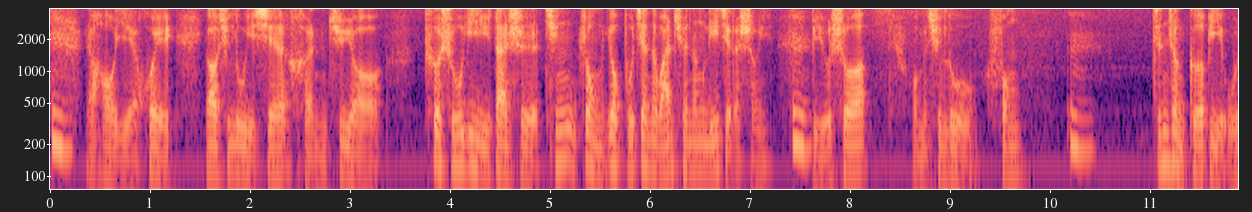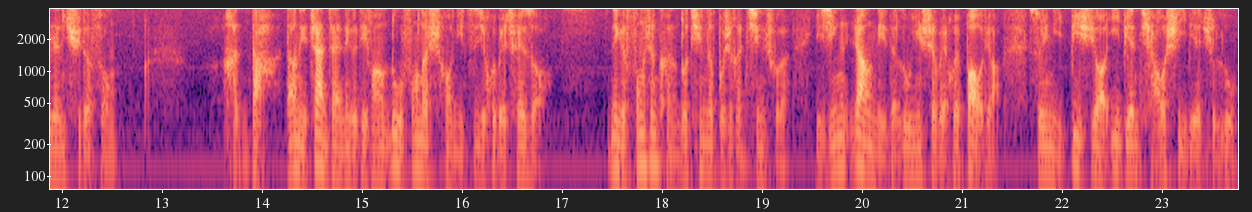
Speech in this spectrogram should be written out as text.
嗯。然后也会要去录一些很具有特殊意义，但是听众又不见得完全能理解的声音。嗯。比如说我们去录风，嗯。真正戈壁无人区的风很大，当你站在那个地方录风的时候，你自己会被吹走，那个风声可能都听得不是很清楚了，已经让你的录音设备会爆掉，所以你必须要一边调试一边去录。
